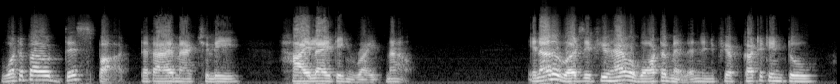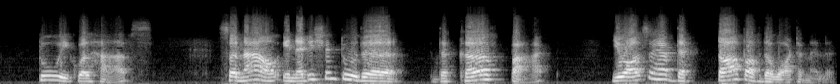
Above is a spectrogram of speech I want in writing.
what about this part that I am actually highlighting right now? In other words, if you have a watermelon and if you have cut it into two equal halves, so now in addition to the, the curved part, you also have the top of the watermelon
